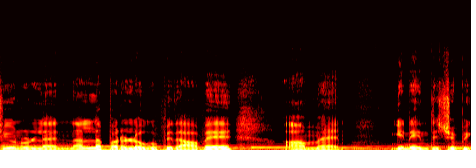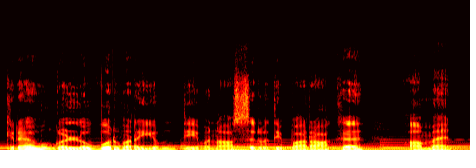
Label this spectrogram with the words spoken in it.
ஜீவனுள்ள நல்ல பரலோக பிதாவே ஆமேன். இணைந்து ஜெபிக்கிற உங்கள் ஒவ்வொருவரையும் தேவன் ஆசிர்வதிப்பாராக. ஆமேன்.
